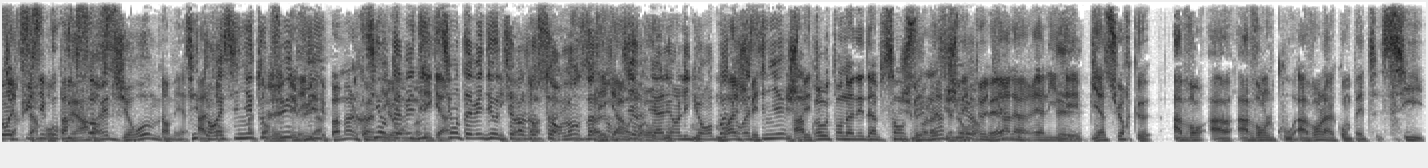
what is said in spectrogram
ont- épuisé bon beaucoup de force. arrête Jérôme, Non, mais si attends, t'aurais signé tout de Le suite. Si même. on t'avait dit, gars. si on t'avait dit au tirage gars. au sort, Lens va sortir et aller en Ligue Europa, moi, je t'aurais vais- signé. Après autant d'années d'absence je vais, sur la te- scène je vais te européenne. dire la réalité. Bien sûr que avant, avant le coup, avant la compète, si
